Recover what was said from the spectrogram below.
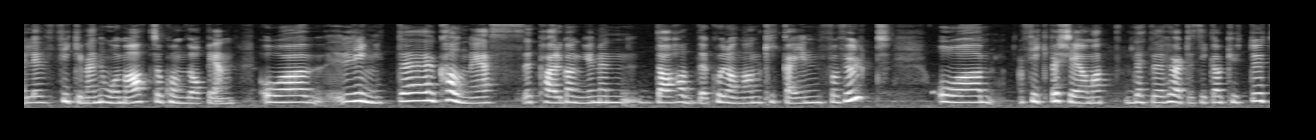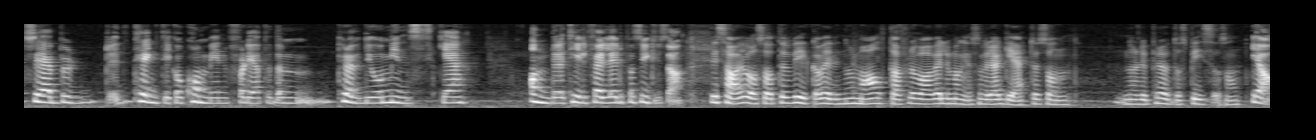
eller fikk i meg noe mat, så kom det opp igjen. Og ringte Kalnes et par ganger, men da hadde koronaen kicka inn for fullt. Og fikk beskjed om at dette hørtes ikke akutt ut, så jeg burde, trengte ikke å komme inn fordi at de prøvde jo å minske andre tilfeller på sykehusene. De sa jo også at det virka veldig normalt, da, for det var veldig mange som reagerte sånn når de prøvde å spise og sånn. Ja.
